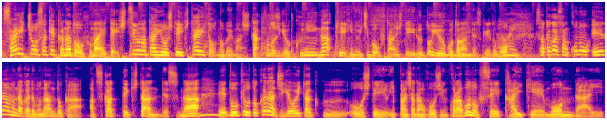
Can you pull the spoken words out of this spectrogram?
再調査結果などを踏まえて必要な対応をしていきたいと述べました。この事業国が経費の一部を負担しているということなんですけれども、はい。さあ高橋さんこの A ナーの中でも何度か扱ってきたんですが、えー東京都から事業委託をしている一般社団法人コラボの不正会計問題、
